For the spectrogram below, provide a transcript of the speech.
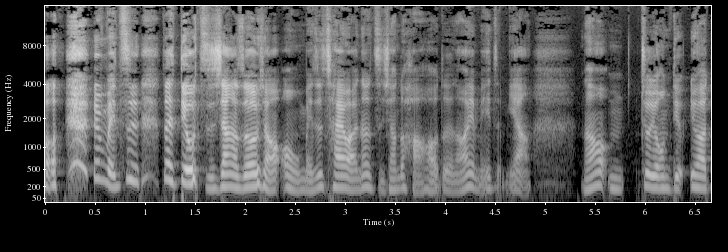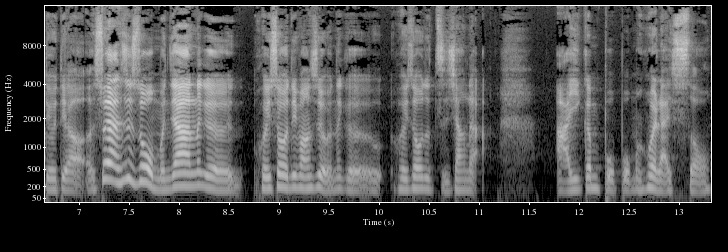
有？因为每次在丢纸箱的时候，想哦，每次拆完那个纸箱都好好的，然后也没怎么样，然后嗯，就用丢又要丢掉。虽然是说我们家那个回收的地方是有那个回收的纸箱的阿姨跟伯伯们会来收，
